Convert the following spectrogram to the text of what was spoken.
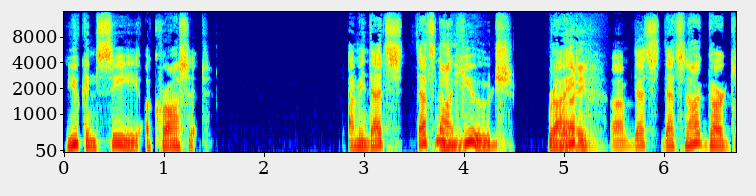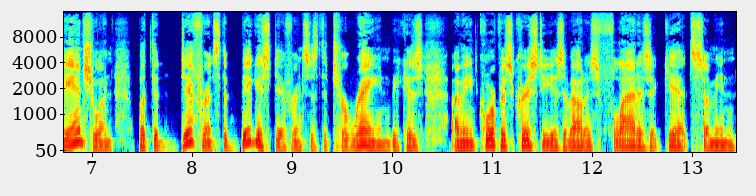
you can see across it. I mean, that's that's not mm. huge, right? right. Um, that's that's not gargantuan, but the difference, the biggest difference, is the terrain. Because I mean, Corpus Christi is about as flat as it gets. I mean,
